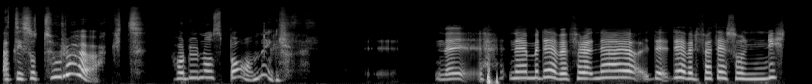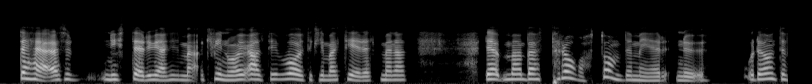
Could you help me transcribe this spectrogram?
att det är så trögt. Har du någon spaning? Nej, nej men det är, väl för, nej, det, det, är väl för att det är så nytt det här. Alltså, nytt är det ju egentligen. Kvinnor har ju alltid varit i klimakteriet men att det, man börjat prata om det mer nu. Och det har inte,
